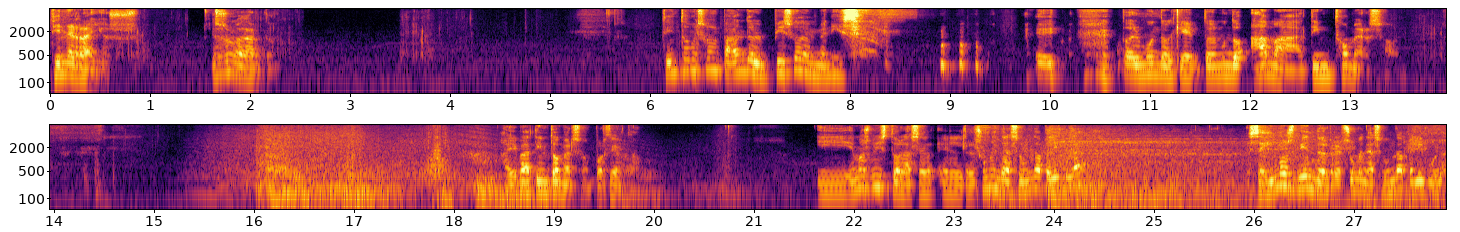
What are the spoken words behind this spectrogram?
Tiene rayos. Eso es un lagarto. Tim Thomerson pagando el piso en Venice. todo el mundo quiere, todo el mundo ama a Tim Thomerson. Ahí va Tim Thomerson, por cierto. Y hemos visto el resumen de la segunda película. Seguimos viendo el resumen de la segunda película.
